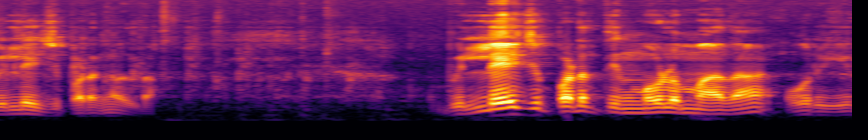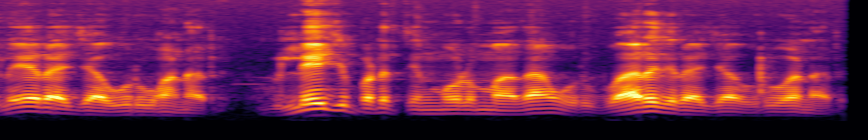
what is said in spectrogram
வில்லேஜ் படங்கள் தான். வில்லேஜ் படத்தின் மூலமாக தான் ஒரு இளையராஜா உருவானார். வில்லேஜ் படத்தின் மூலமாக தான் ஒரு பாரதி ராஜா உருவானார்.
